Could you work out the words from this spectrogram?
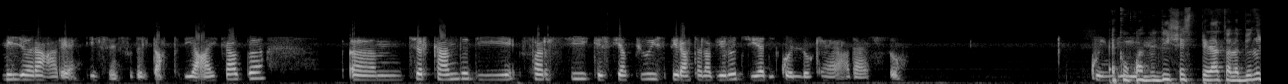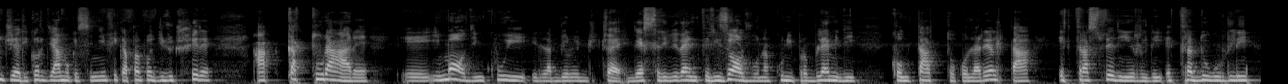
migliorare il senso del tatto di ICAB ehm, cercando di far sì che sia più ispirata alla biologia di quello che è adesso. Quindi... Ecco, quando dice ispirato alla biologia ricordiamo che significa proprio di riuscire a catturare eh, i modi in cui biologia, cioè gli esseri viventi risolvono alcuni problemi di contatto con la realtà e trasferirli e tradurli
